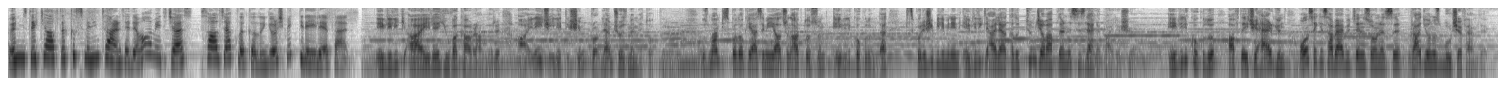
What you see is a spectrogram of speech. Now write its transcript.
Önümüzdeki hafta kısmen internete devam edeceğiz. Sağlıcakla kalın. Görüşmek dileğiyle efendim. Evlilik, aile, yuva kavramları, aile içi iletişim, problem çözme metotları. Uzman psikolog Yasemin Yalçın Aktos'un Evlilik Okulu'nda psikoloji biliminin evlilikle alakalı tüm cevaplarını sizlerle paylaşıyor. Evlilik Okulu hafta içi her gün 18 haber bülteni sonrası radyonuz Burç Efendi.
